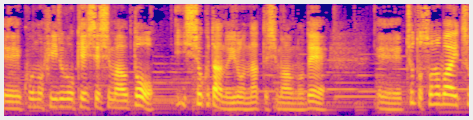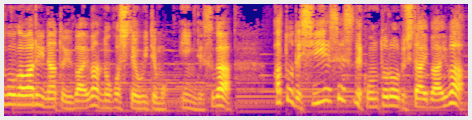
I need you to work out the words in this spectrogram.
えーこのフィルを消してしまうと、一色単の色になってしまうので、えーちょっとその場合都合が悪いなという場合は残しておいてもいいんですが、後で CSS でコントロールしたい場合は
